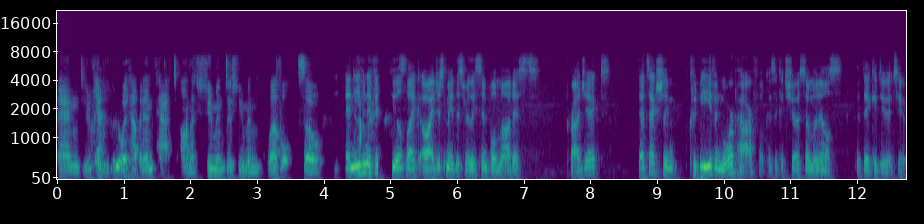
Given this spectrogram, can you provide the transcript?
and you could yeah. literally have an impact on a human-to-human level. So, and even if it feels like, "Oh, I just made this really simple, modest project," that's actually could be even more powerful because it could show someone else that they could do it too.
